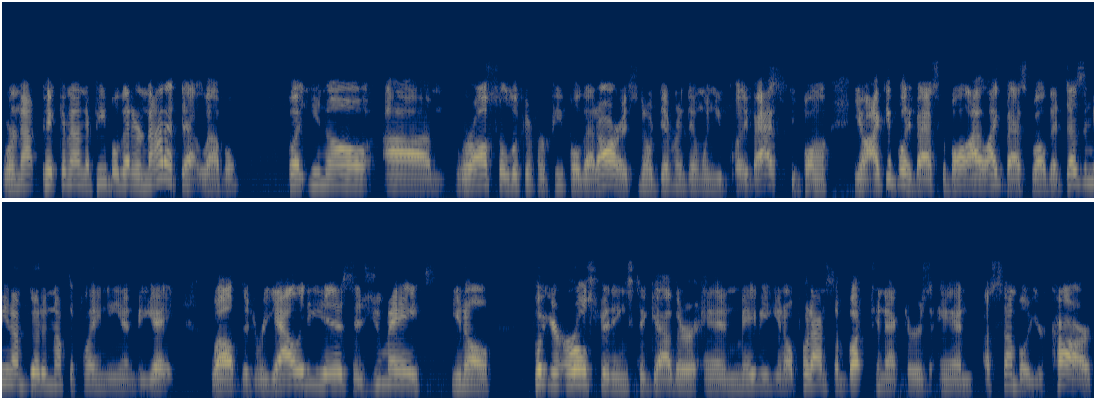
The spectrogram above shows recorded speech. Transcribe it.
we're not picking on the people that are not at that level. But, you know, um, we're also looking for people that are. It's no different than when you play basketball. You know, I can play basketball. I like basketball. That doesn't mean I'm good enough to play in the NBA. Well, the reality is, is you may, you know, put your Earl's fittings together and maybe you know put on some butt connectors and assemble your car,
